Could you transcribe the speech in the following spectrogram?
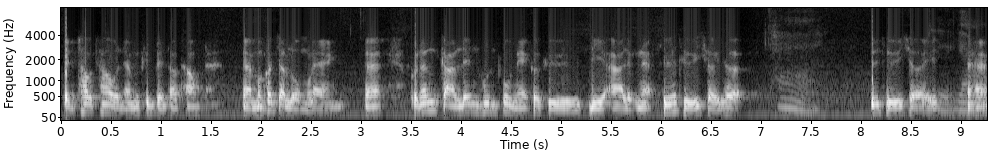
เป็นเท่าๆนะมันขึ้นเป็นเท่าๆนะนะมันก็จะลงแรงนะเพราะฉะนั้นการเล่นหุ้นพวกนี้ก็คือ DR เล็กเนี่ยซื้อถือเฉยๆเถอะค่ะซื้อถือเฉยถือยานะฮะ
